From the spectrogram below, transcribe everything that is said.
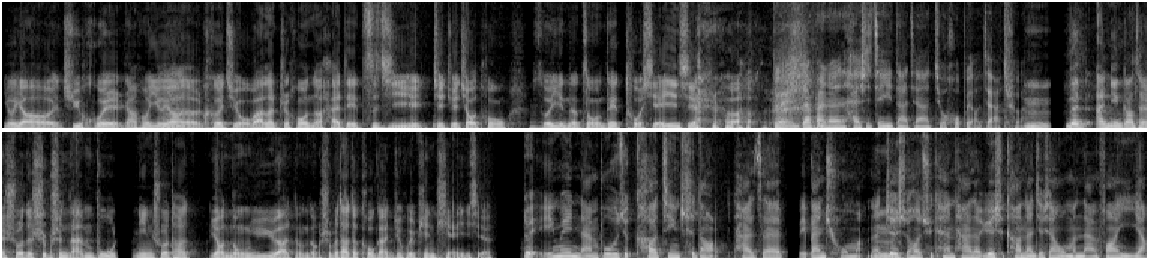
又要聚会，然后又要喝酒，完了之后呢，还得自己解决交通，所以呢，总得妥协一些，是吧？对。但反正还是建议大家酒后不要驾车。嗯，那按您刚才说的，是不是南部？您说它比较浓郁啊，等等，是不是它的口感就会偏甜一些？对，因为南部就靠近赤道了，它在北半球嘛。那这时候去看它的，越是靠南，就像我们南方一样，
